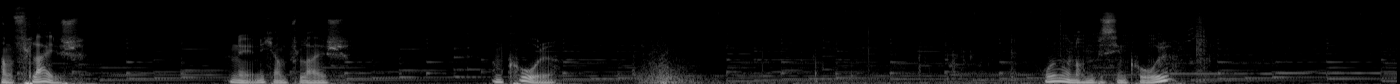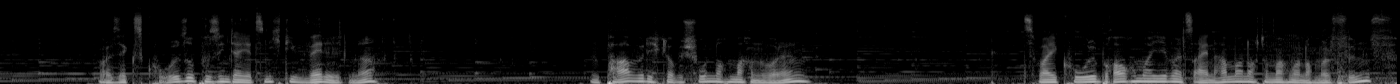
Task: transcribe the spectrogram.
Am Fleisch. Nee, nicht am Fleisch. Am Kohl. Holen wir noch ein bisschen Kohl. Weil sechs Kohlsuppe sind ja jetzt nicht die Welt, ne? Ein paar würde ich glaube ich schon noch machen wollen. Zwei Kohl brauchen wir jeweils. Einen haben wir noch, dann machen wir nochmal fünf.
